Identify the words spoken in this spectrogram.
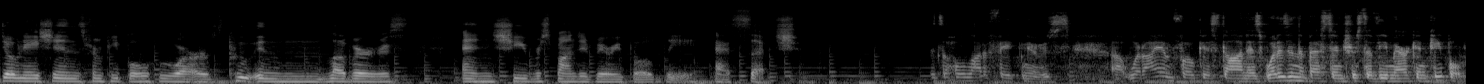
donations from people who are Putin lovers, and she responded very boldly as such. It's a whole lot of fake news Uh, what I am focused on is what is in the best interest of the American people.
